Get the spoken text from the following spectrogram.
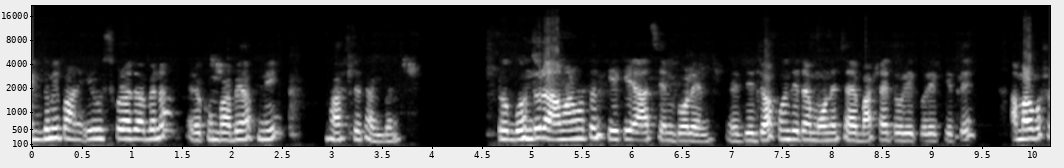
একদমই পানি ইউজ করা যাবে না। এরকম ভাবে আপনি ভাসতে থাকবেন। তো বন্ধুরা, আমার মতন কে কে আছেন বলেন? যে যখন যেটা মনে চায় বাসায় তৈরি করে খেতে। আমার অবশ্য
